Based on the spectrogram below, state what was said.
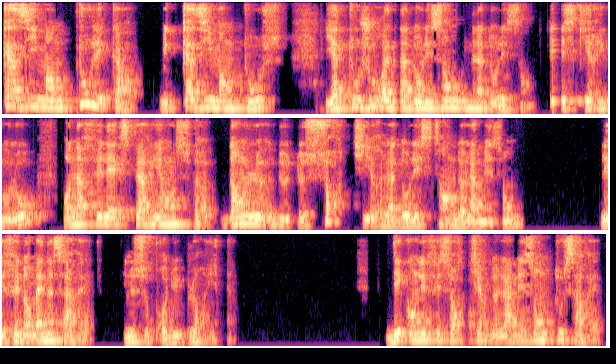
quasiment tous les cas, mais quasiment tous, il y a toujours un adolescent ou une adolescente. Et ce qui est rigolo, on a fait l'expérience de, de sortir l'adolescent de la maison, les phénomènes s'arrêtent, il ne se produit plus rien. Dès qu'on les fait sortir de la maison, tout s'arrête.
